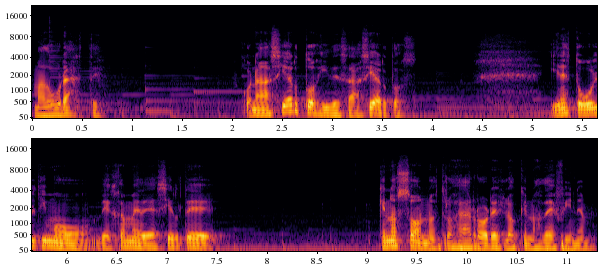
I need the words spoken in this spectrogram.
Maduraste. Con aciertos y desaciertos. Y en esto último, déjame decirte que no son nuestros errores los que nos definen,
